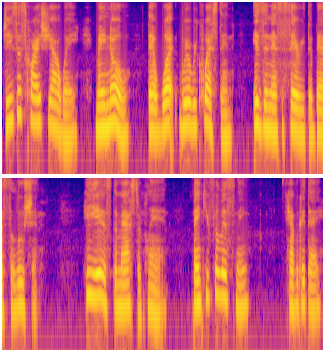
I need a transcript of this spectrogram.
Jesus Christ Yahweh may know that what we're requesting isn't necessarily the best solution. He is the master plan. Thank you for listening. Have a good day.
